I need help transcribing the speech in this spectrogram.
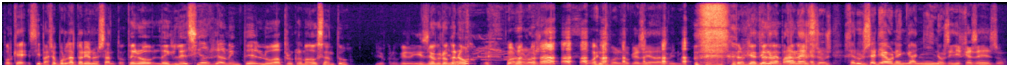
Porque si pasó purgatorio no es santo. Pero la iglesia realmente lo ha proclamado santo. Yo creo que sí. Yo creo que no. bueno, no lo sé. Bueno, pues lo que sea, da lo mismo. Pero quiero decir que la palabra de Jesús, Jesús sería un engañino si dijese eso.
